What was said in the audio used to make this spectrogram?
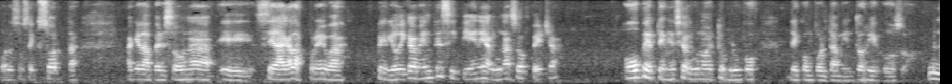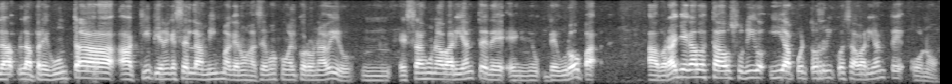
Por eso se exhorta a que la persona eh, se haga las pruebas periódicamente si tiene alguna sospecha o pertenece a alguno de estos grupos de comportamiento riesgoso. La, la, pregunta aquí tiene que ser la misma que nos hacemos con el coronavirus. Mm, esa es una variante de, de Europa. ¿Habrá llegado a Estados Unidos y a Puerto Rico esa variante o no?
